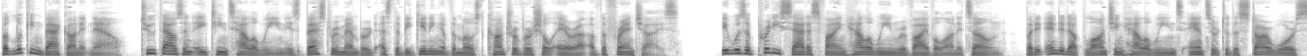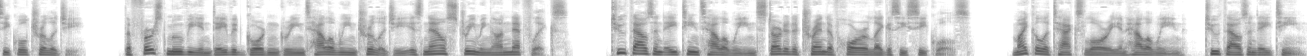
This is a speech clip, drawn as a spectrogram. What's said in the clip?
But looking back on it now, 2018's Halloween is best remembered as the beginning of the most controversial era of the franchise. It was a pretty satisfying Halloween revival on its own, but it ended up launching Halloween's answer to the Star Wars sequel trilogy. The first movie in David Gordon Green's Halloween trilogy is now streaming on Netflix. 2018's Halloween started a trend of horror legacy sequels. Michael Attacks Laurie in Halloween, 2018.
